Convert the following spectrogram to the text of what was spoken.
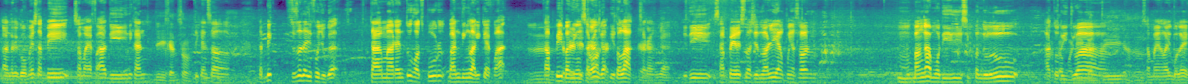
Andre Gomez tapi sama FA di ini kan di cancel. di cancel. Tapi terus ada info juga kemarin tuh Hotspur banding lagi ke FA, Hmm, tapi bandingan ditolak sekarang nggak ditolak, Ya. sekarang enggak. Jadi sampai 11 Januari yang punya Son bangga mau disimpan dulu atau, mau dijual diganti, ya. sama yang lain boleh.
